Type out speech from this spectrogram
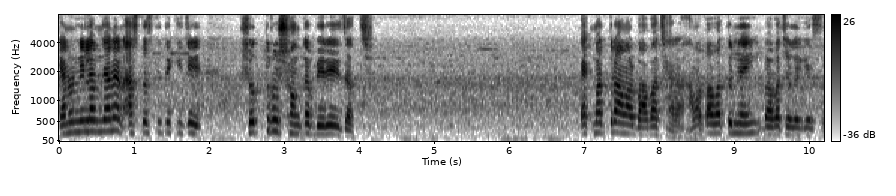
কেন নিলাম জানেন? আস্তে আস্তে দেখি যে শত্রুর সংখ্যা বেড়ে যাচ্ছে। একমাত্র আমার বাবা ছাড়া। আমার বাবা তো নেই, বাবা চলে গেছে।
